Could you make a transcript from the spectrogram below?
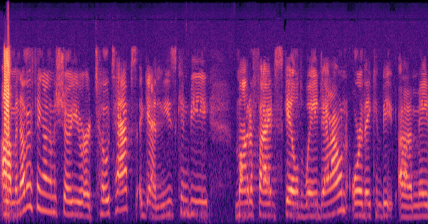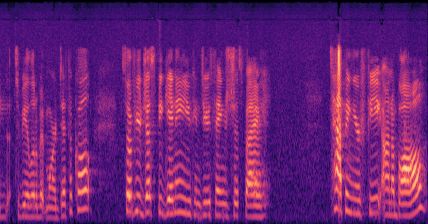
Um, another thing I'm going to show you are toe taps. Again, these can be modified, scaled way down, or they can be uh, made to be a little bit more difficult. So if you're just beginning, you can do things just by tapping your feet on a ball.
